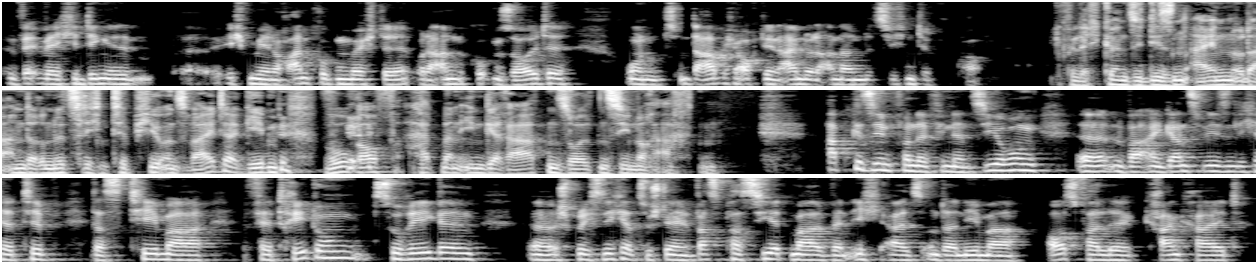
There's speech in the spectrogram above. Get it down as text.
welche Dinge äh, ich mir noch angucken möchte oder angucken sollte. Und da habe ich auch den einen oder anderen nützlichen Tipp bekommen. Vielleicht können Sie diesen einen oder anderen nützlichen Tipp hier uns weitergeben. Worauf hat man Ihnen geraten, sollten Sie noch achten? Abgesehen von der Finanzierung äh, war ein ganz wesentlicher Tipp, das Thema Vertretung zu regeln, äh, sprich sicherzustellen, was passiert mal, wenn ich als Unternehmer ausfalle, Krankheit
